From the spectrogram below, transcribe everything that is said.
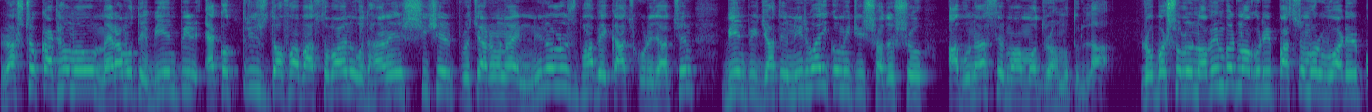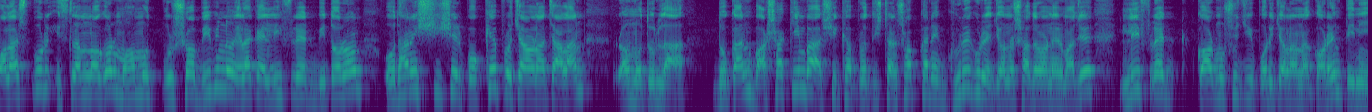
রাষ্ট্র কাঠামো মেরামতে বিএনপির একত্রিশ দফা বাস্তবায়ন ও ধানের শীষের প্রচারণায় নিরলসভাবে কাজ করে যাচ্ছেন বিএনপির জাতীয় নির্বাহী কমিটির সদস্য আবু নাসের মোহাম্মদ রহমতুল্লাহ। রোববার ষোলো নভেম্বর নগরীর পাঁচ নম্বর ওয়ার্ডের পলাশপুর, ইসলামনগর, মোহাম্মদপুর সহ বিভিন্ন এলাকায় লিফলেট বিতরণ ও ধানের শীষের পক্ষে প্রচারণা চালান রহমতুল্লাহ। দোকান, বাসা কিংবা শিক্ষা প্রতিষ্ঠান সবখানে ঘুরে ঘুরে জনসাধারণের মাঝে লিফলেট কর্মসূচি পরিচালনা করেন তিনি।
